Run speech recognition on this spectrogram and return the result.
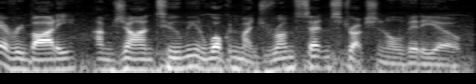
Hey everybody, I'm John Toomey and welcome to my drum set instructional video.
